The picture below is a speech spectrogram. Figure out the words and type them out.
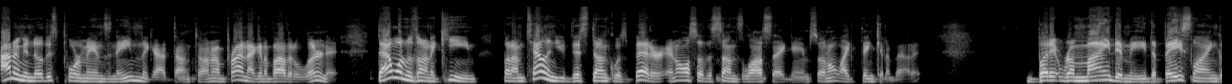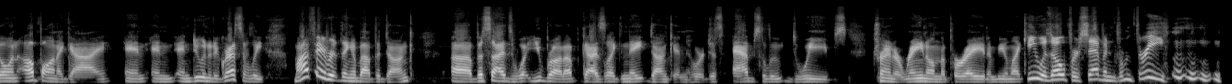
I don't even know this poor man's name that got dunked on. I'm probably not going to bother to learn it. That one was on Hakeem, but I'm telling you, this dunk was better. And also, the Suns lost that game, so I don't like thinking about it. But it reminded me the baseline going up on a guy and and and doing it aggressively. My favorite thing about the dunk, uh, besides what you brought up, guys like Nate Duncan, who are just absolute dweebs trying to rain on the parade and being like, he was 0 for 7 from three.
